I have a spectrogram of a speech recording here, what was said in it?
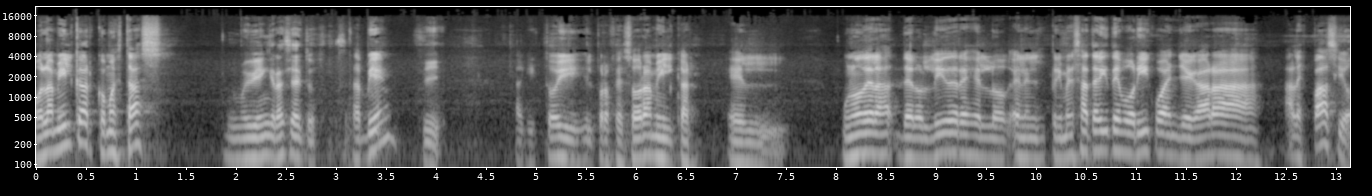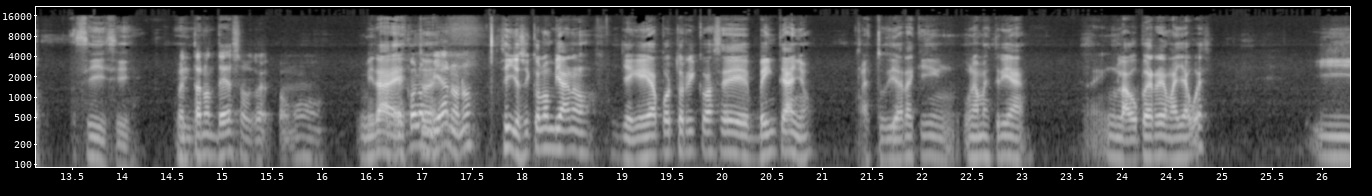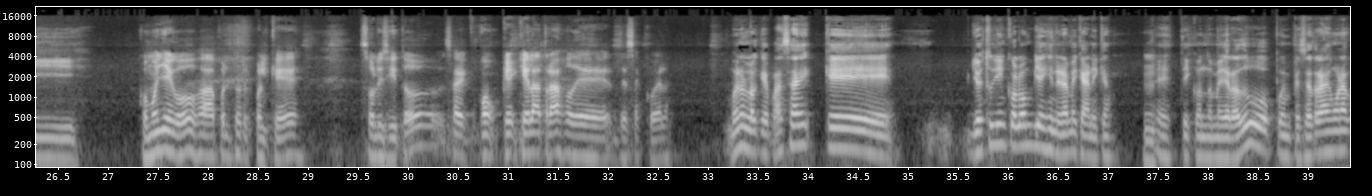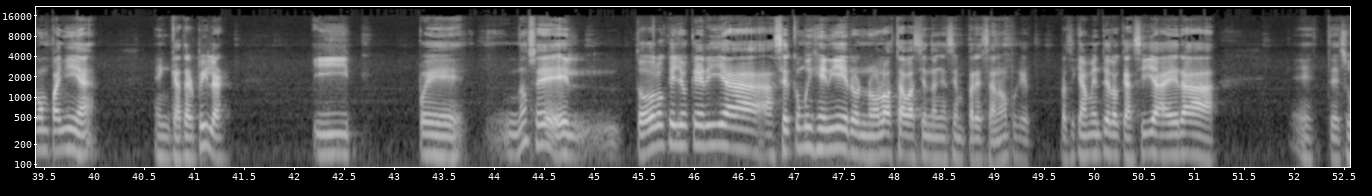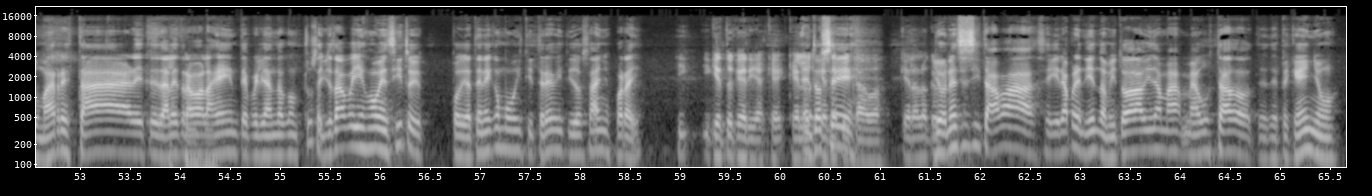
Hola Milcar, ¿cómo estás? Muy bien, gracias. ¿Y tú? ¿Estás bien? Sí. Aquí estoy, el profesor Amilcar, el, uno de, la- de los líderes en, lo- en el primer satélite boricua en llegar a- al espacio. Sí, sí. Cuéntanos de eso, ¿cómo? Mira, Usted es esto- colombiano, ¿no? Sí, yo soy colombiano. Llegué a Puerto Rico hace 20 años a estudiar aquí en una maestría en la UPR de Mayagüez. Y ¿Cómo llegó a Puerto Rico? ¿Por qué solicitó? O sea, ¿cómo- ¿qué, qué la trajo de, de esa escuela? bueno, lo que pasa es que yo estudié en Colombia ingeniería mecánica. Mm. Este, cuando me graduó, pues empecé a trabajar en una compañía en Caterpillar. Y pues, no sé, el- todo lo que yo quería hacer como ingeniero no lo estaba haciendo en esa empresa, ¿no? Porque básicamente lo que hacía era este, sumar, restar, este, darle trabajo a la gente, peleando con tú. sabes, Yo estaba bien jovencito, yo podía tener como 23, 22 años por ahí. ¿Y, y qué tú querías? ¿Qué, qué es lo que Entonces, te? ¿Qué era lo que... Yo necesitaba seguir aprendiendo. A mí toda la vida me, ha- me ha gustado desde pequeño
